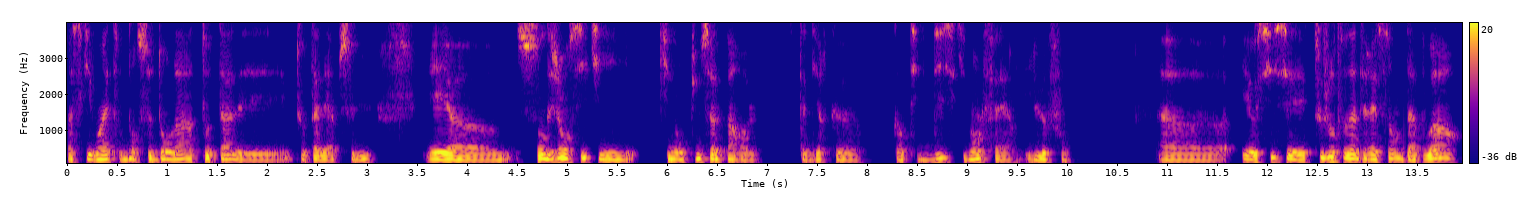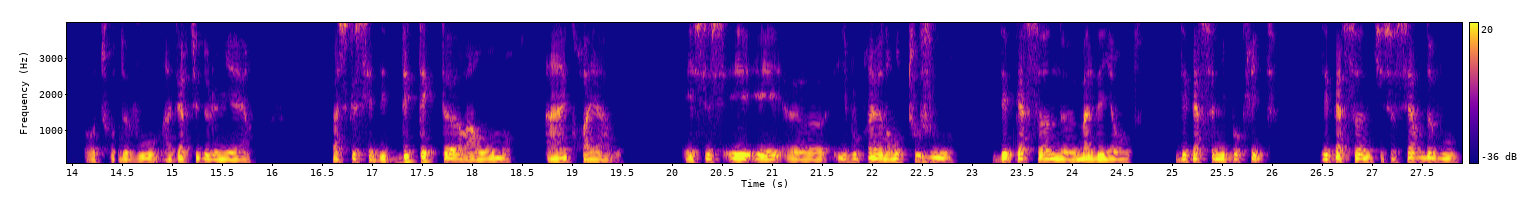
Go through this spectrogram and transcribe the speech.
parce qu'ils vont être dans ce don-là total et total et absolu. Et euh, ce sont des gens aussi qui n'ont qu'une seule parole, c'est-à-dire que quand ils disent qu'ils vont le faire, ils le font. Euh, et aussi, c'est toujours très intéressant d'avoir autour de vous un vertu de lumière, parce que c'est des détecteurs à ombre incroyables. Et, et, et euh, ils vous préviendront toujours des personnes malveillantes, des personnes hypocrites, des personnes qui se servent de vous.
